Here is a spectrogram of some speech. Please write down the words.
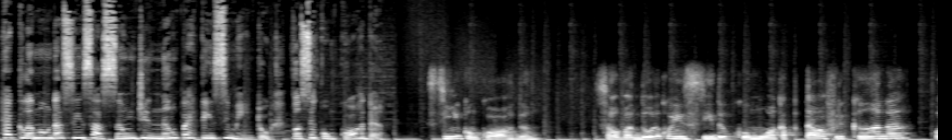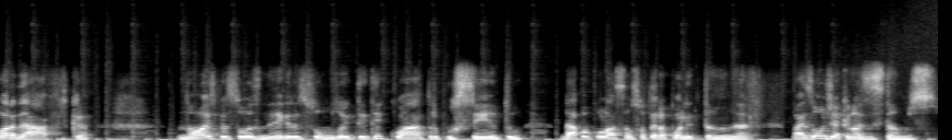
reclamam da sensação de não pertencimento. Você concorda? Sim, concordo. Salvador é conhecida como a capital africana fora da África. Nós, pessoas negras, somos 84% da população soteropolitana. Mas onde é que nós estamos?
